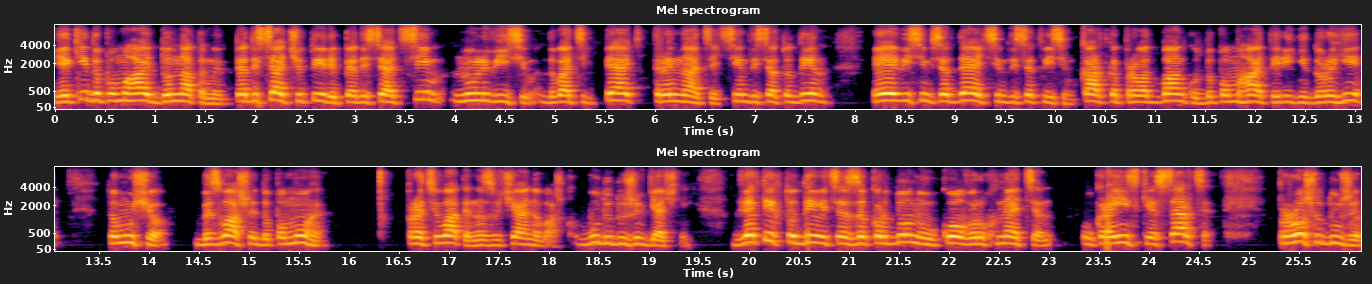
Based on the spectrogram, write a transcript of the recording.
які допомагають донатами 54 57 08 25 13 71 89 78. Картка Приватбанку. Допомагайте рідні дорогі, тому що без вашої допомоги працювати надзвичайно важко. Буду дуже вдячний. Для тих, хто дивиться з-за кордону, у кого ворухнеться українське серце. Прошу дуже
